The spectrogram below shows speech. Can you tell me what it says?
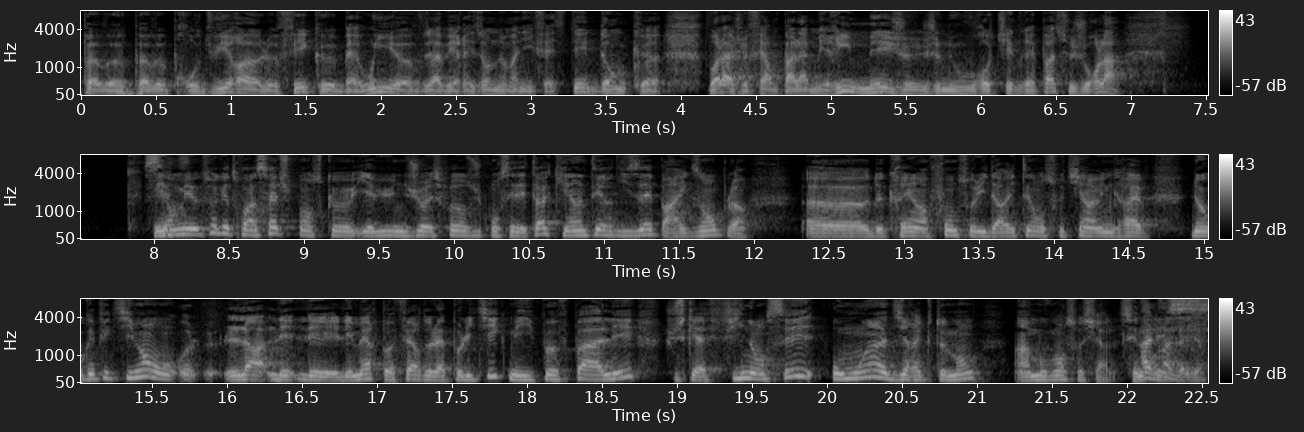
peuvent, peuvent produire le fait que, ben oui, vous avez raison de manifester, donc voilà, je ferme pas la mairie, mais je, je ne vous retiendrai pas ce jour-là. Mais en 1987, je pense qu'il y a eu une jurisprudence du Conseil d'État qui interdisait, par exemple, euh, de créer un fonds de solidarité en soutien à une grève. Donc effectivement, là, les, maires peuvent faire de la politique, mais ils ne peuvent pas aller jusqu'à financer au moins indirectement un mouvement social. C'est normal d'ailleurs.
